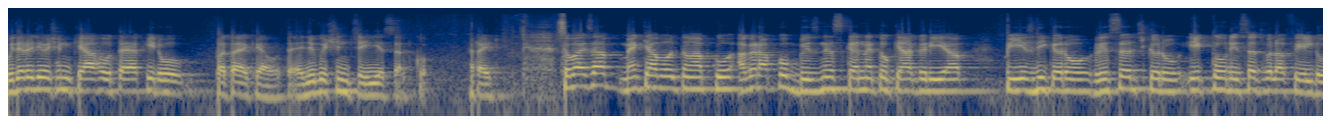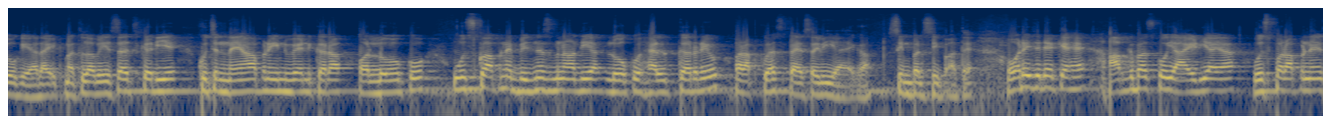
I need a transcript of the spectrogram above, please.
whether education क्या होता है, फिर वो पता है क्या होता है एजुकेशन चाहिए सबको। राइट सो भाई साहब, मैं क्या बोलता हूँ आपको? अगर आपको बिज़नेस करना है तो क्या करिए आप? पीएचडी करो रिसर्च करो। एक तो रिसर्च वाला फ़ील्ड हो गया राइट मतलब रिसर्च करिए, कुछ नया आपने इन्वेंट करा और लोगों को, उसको आपने बिज़नेस बना दिया, लोगों को हेल्प कर रहे हो और आपके पास पैसे भी आएगा। सिंपल सी बात है। और एक ज़रिए क्या है? आपके पास कोई आइडिया आया उस पर आपने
